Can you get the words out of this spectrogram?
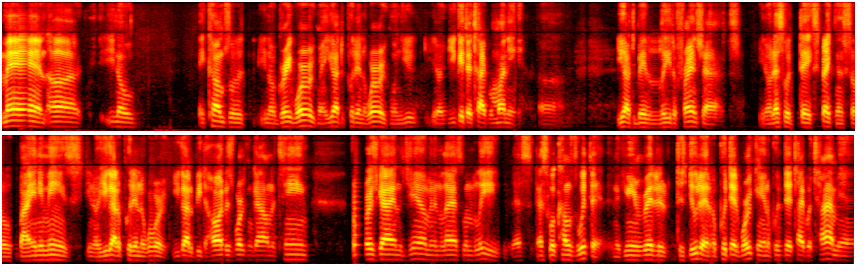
Man, uh, you know, it comes with, you know, great work, man. You have to put in the work when you you know, you get that type of money, uh, you have to be able to lead a franchise. You know, that's what they expecting. So by any means, you know, you got to put in the work. You got to be the hardest working guy on the team, first guy in the gym, and the last one to leave. That's that's what comes with that. And if you ain't ready to, to do that or put that work in or put that type of time in,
